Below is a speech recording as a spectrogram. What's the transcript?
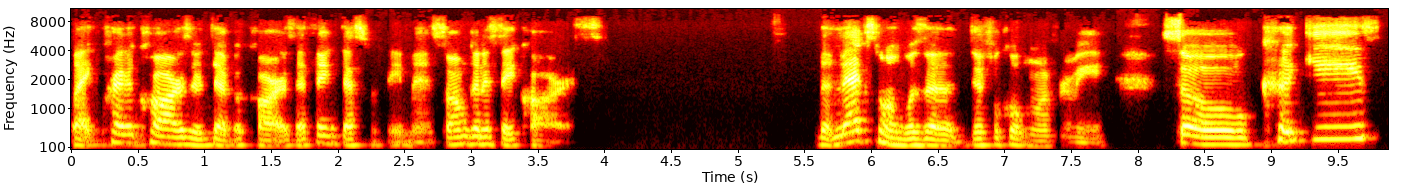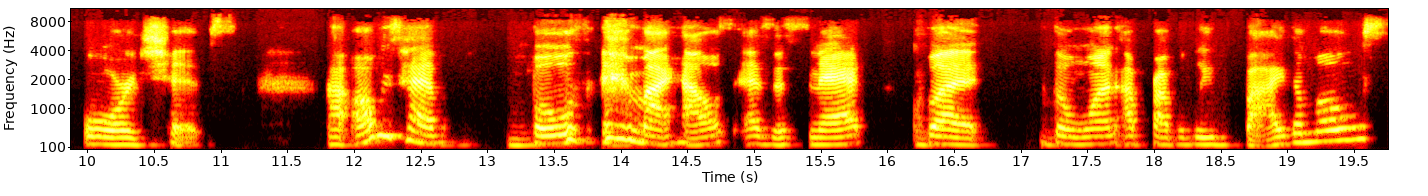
like credit cards or debit cards. I think that's what they meant. So I'm going to say cards. The next one was a difficult one for me. So cookies or chips? I always have both in my house as a snack, but the one I probably buy the most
